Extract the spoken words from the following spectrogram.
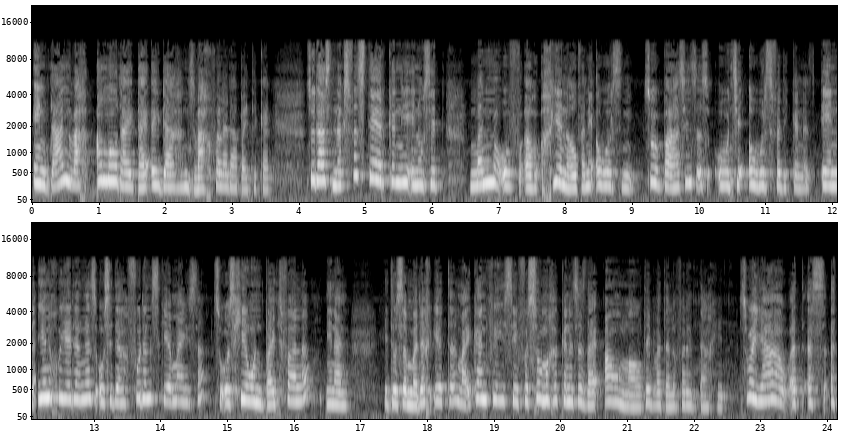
En dan wag almal daai daai uitdagings wag vir hulle daar buite kyk. So daar's niks versterking nie en ons het min of uh, geen hulp van die ouers nie. So basies is ons die ouers vir die kinders. En een goeie ding is ons het 'n voedingsskema hier. So ons gee ontbyt vir hulle en dan het ons 'n middagete, maar ek kan vir julle sê vir sommige kinders is daai almaaltyd wat hulle vir 'n dag het. So ja, dit is dit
